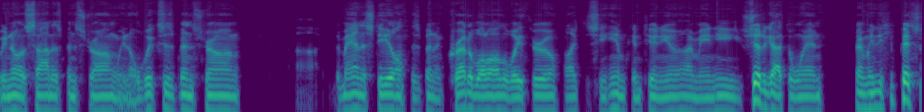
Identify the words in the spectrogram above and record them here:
We know Assad's been strong. We know Wicks has been strong. Uh, the man of steel has been incredible all the way through. I like to see him continue. I mean, he should have got the win. I mean, he pitched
